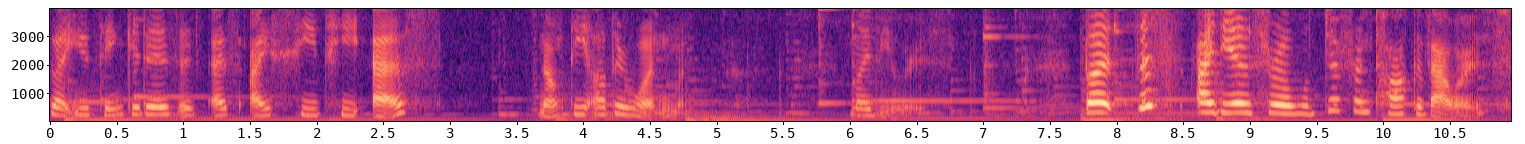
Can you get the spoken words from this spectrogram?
that you think it is, it's S I C T S, not the other one, my, my viewers. But this idea is for a different talk of ours.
